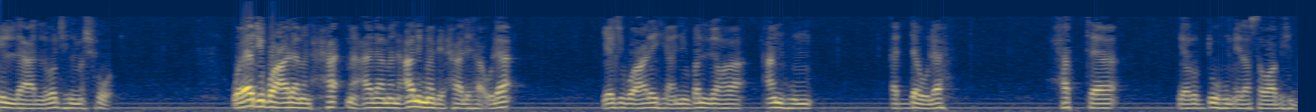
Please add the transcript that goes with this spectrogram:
إلا على الوجه المشروع. ويجب على من على من علم بحال هؤلاء يجب عليه أن يبلغ عنهم الدولة حتى يردوهم إلى صوابهم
